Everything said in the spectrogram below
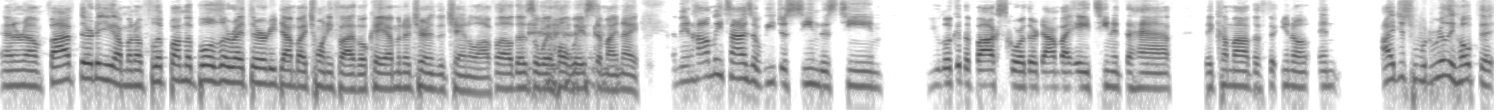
and around 5:30, I'm gonna flip on the bullseye right 30 down by 25. Okay, I'm gonna turn the channel off. Oh, there's a whole waste of my night. I mean, how many times have we just seen this team? You look at the box score; they're down by 18 at the half. They come out of the, you know, and I just would really hope that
